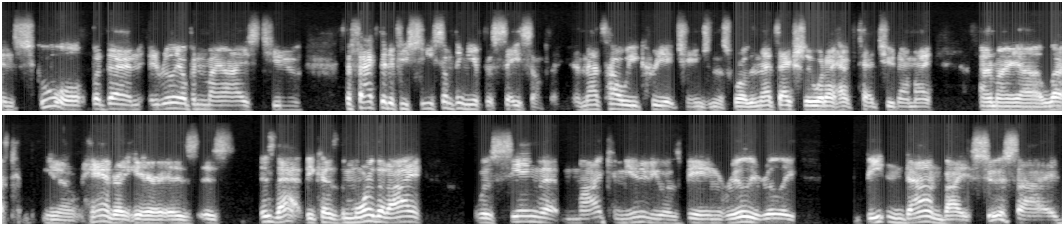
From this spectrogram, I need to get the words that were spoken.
in school but then it really opened my eyes to the fact that if you see something, you have to say something, and that's how we create change in this world. And that's actually what I have tattooed on my on my uh, left, you know, hand right here is is is that because the more that I was seeing that my community was being really, really beaten down by suicide,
